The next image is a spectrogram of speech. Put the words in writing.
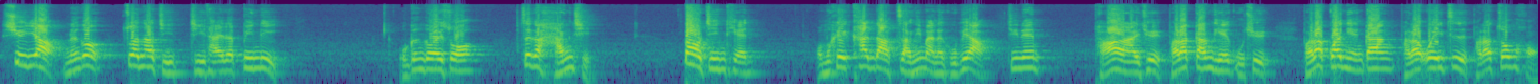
炫耀能够赚到几几台的宾利。我跟各位说，这个行情到今天，我们可以看到涨停板的股票今天跑到哪里去？跑到钢铁股去，跑到关田钢，跑到威智，跑到中红。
